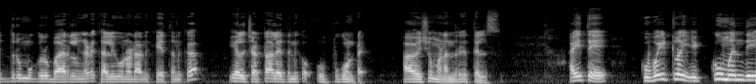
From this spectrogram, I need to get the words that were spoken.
ఇద్దరు ముగ్గురు భార్యలను కూడా కలిగి ఉండడానికి అయితే వీళ్ళ చట్టాలు అయితే ఒప్పుకుంటాయి. ఆ విషయం మనందరికీ తెలుసు. అయితే కువైట్లో ఎక్కువ మంది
